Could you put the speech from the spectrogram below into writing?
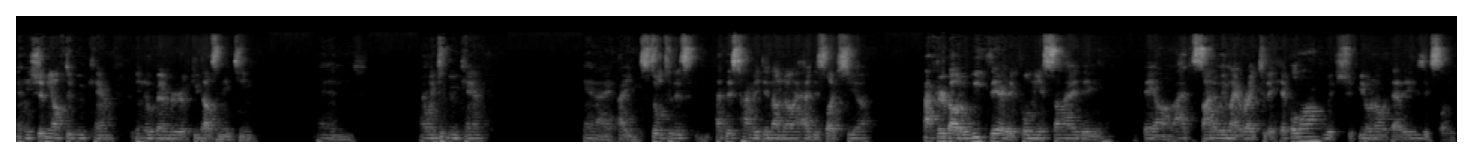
And they shipped me off to boot camp in November of 2018. And I went to boot camp. And I, I still to this at this time I did not know I had dyslexia. After about a week there, they pulled me aside. They they um, I had to sign away my right to the HIPAA law, which if you don't know what that is, it's like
